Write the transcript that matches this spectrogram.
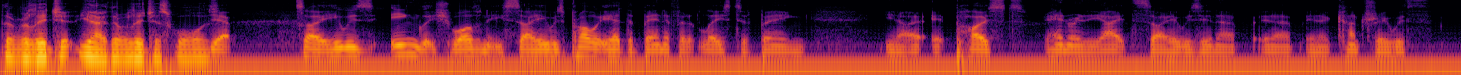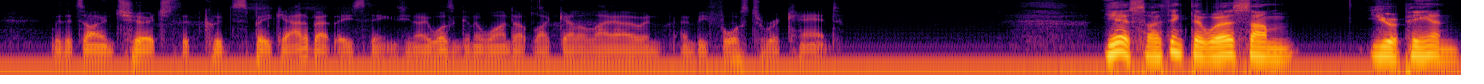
The religious, you know, the religious wars. Yeah. So he was English, wasn't he? So he was probably had the benefit at least of being, you know, post Henry VIII. So he was in a in a in a country with with its own church that could speak out about these things. You know, he wasn't going to wind up like Galileo and, and be forced to recant. Yes, I think there were some European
